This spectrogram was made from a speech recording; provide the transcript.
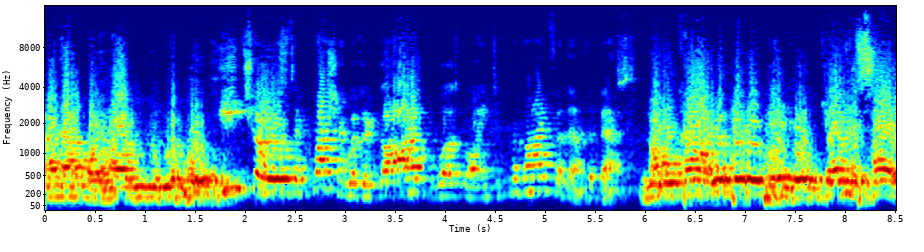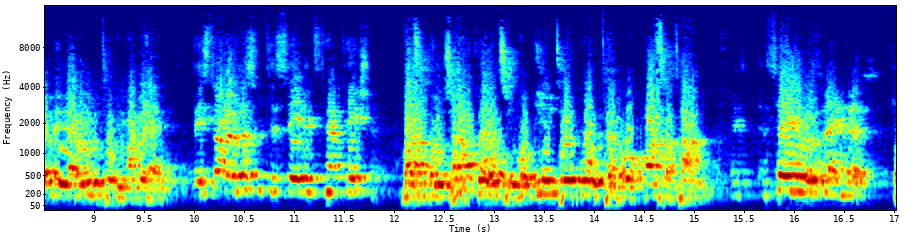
Adam kod Hawa duto opodho. He chose to question whether God was going to provide for them the best. Nokawo noketo penjo, ka Nyasaye be nyalo ritogi maber. They started listening to Satan's temptation. Bas ochako chiko ite kuom temruok. And, and Satan was saying this To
